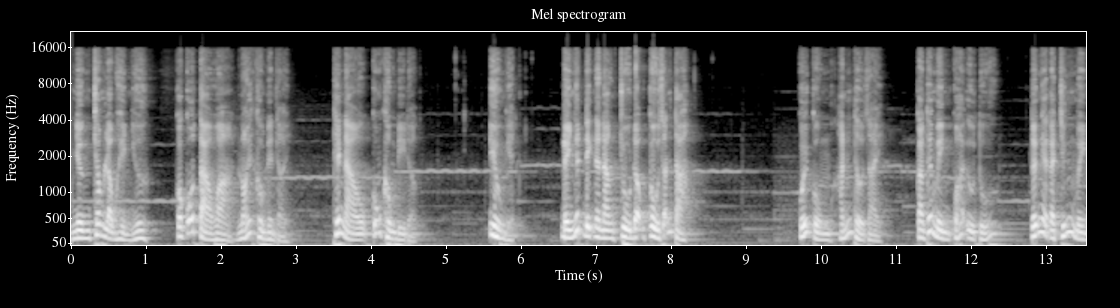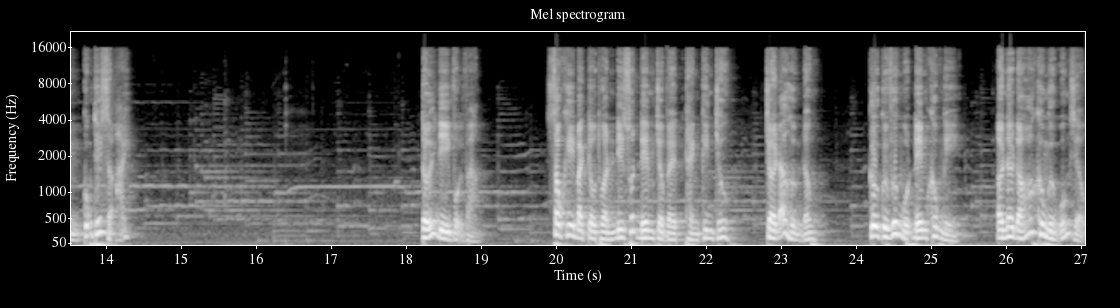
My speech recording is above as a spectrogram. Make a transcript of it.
Nhưng trong lòng hình như Có cỗ tà hòa nói không nên lời, Thế nào cũng không đi được. Yêu nghiệt, Đây nhất định là nàng chủ động cầu dẫn ta. Cuối cùng hắn thở dài, Cảm thấy mình quá ưu tú, Tới ngay cả chính mình cũng thấy sợ hãi. Tới đi vội vàng. Sau khi Bạch Tiểu Thuần đi suốt đêm trở về thành Kinh Châu, Trời đã hưởng đông. Cựu quỷ vương một đêm không nghỉ, Ở nơi đó không ngừng uống rượu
